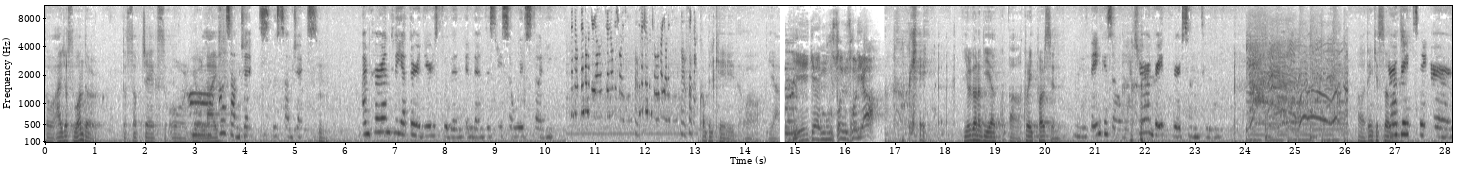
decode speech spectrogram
So I just wonder the subjects or your Oh, life. oh, subjects. The subjects. I'm currently a third year student in dentistry, so we study. complicated. Oh, yeah. 이게 무슨 소리야? Okay. You're gonna be a, a great person. Thank you so much. You're a great person too. Oh, thank you so much. You're a great singer.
